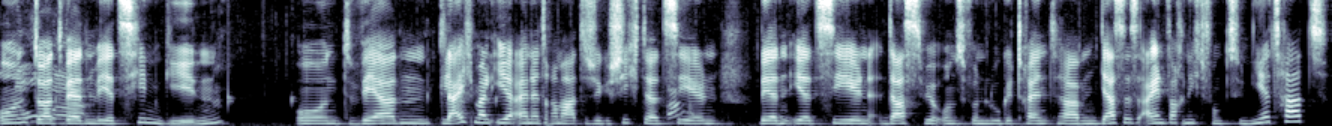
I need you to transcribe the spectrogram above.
Und dort werden wir jetzt hingehen und werden gleich mal ihr eine dramatische Geschichte erzählen, werden ihr erzählen, dass wir uns von Lou getrennt haben, dass es einfach nicht funktioniert hat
